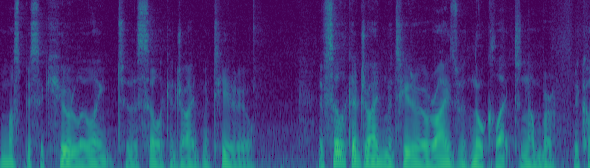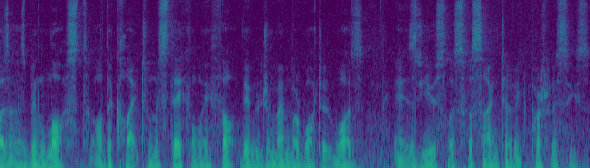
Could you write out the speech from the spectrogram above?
must be securely linked to the silica dried material. If silica dried material arrives with no collector number because it has been lost or the collector mistakenly thought they would remember what it was, it is useless for scientific purposes.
